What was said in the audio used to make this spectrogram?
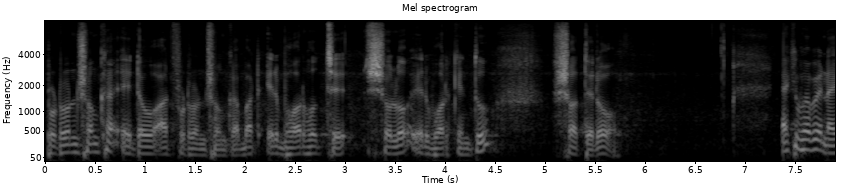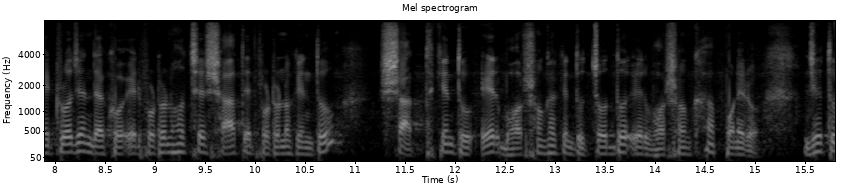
প্রোটন সংখ্যা, এটাও আট প্রোটন সংখ্যা। বাট এর ভর হচ্ছে ষোলো, এর ভর কিন্তু সতেরো। একইভাবে নাইট্রোজেন দেখো, এর প্রোটন হচ্ছে সাত, এর প্রোটনও কিন্তু সাত, কিন্তু এর ভর সংখ্যা কিন্তু চোদ্দ, এর ভর সংখ্যা পনেরো। যেহেতু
